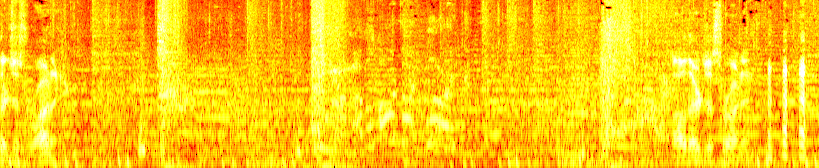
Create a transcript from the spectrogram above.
They're just running. I'm on my flank! Oh, they're just running.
